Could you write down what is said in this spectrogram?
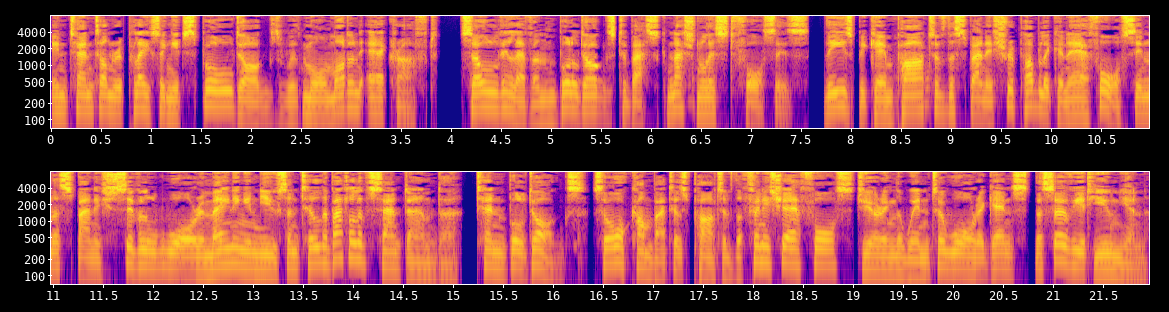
intent on replacing its bulldogs with more modern aircraft, sold 11 bulldogs to Basque nationalist forces. These became part of the Spanish Republican Air Force in the Spanish Civil War remaining in use until the Battle of Santander. 10 bulldogs saw combat as part of the Finnish Air Force during the Winter War against the Soviet Union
